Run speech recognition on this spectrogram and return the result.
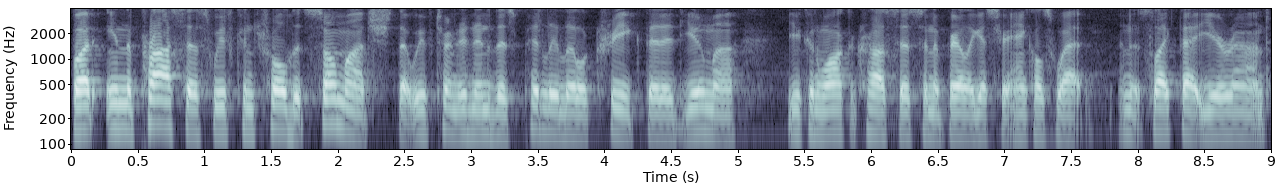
But in the process, we've controlled it so much that we've turned it into this piddly little creek that at Yuma, you can walk across this and it barely gets your ankles wet. And it's like that year round.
